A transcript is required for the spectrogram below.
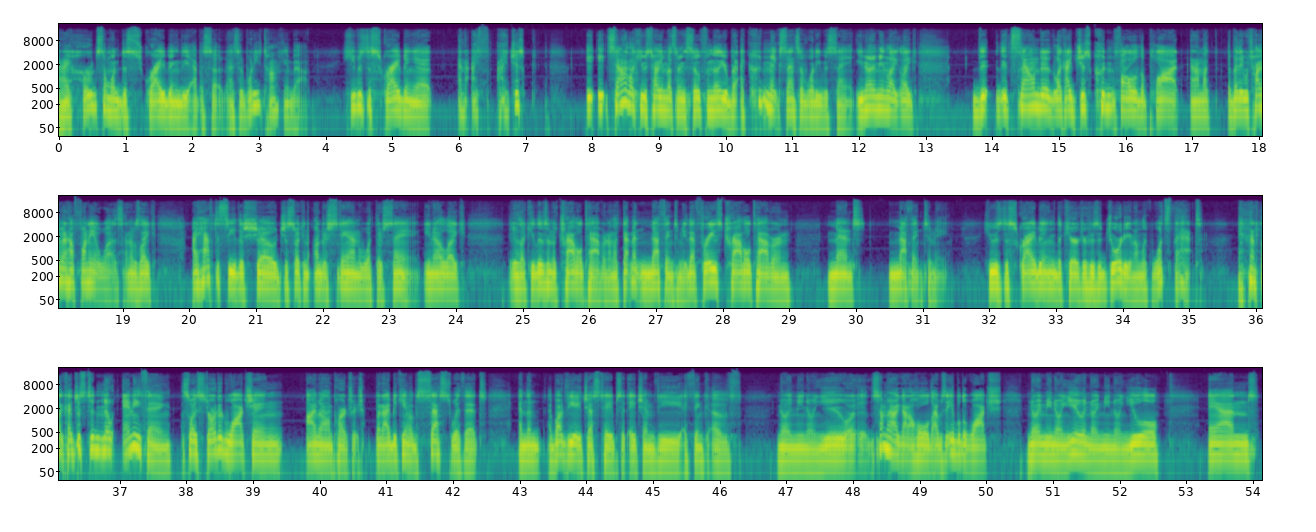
And I heard someone describing the episode. And I said, What are you talking about? He was describing it, and I I just it, it sounded like he was talking about something so familiar, but I couldn't make sense of what he was saying. You know what I mean? Like like the, it sounded like I just couldn't follow the plot, and I'm like, but they were talking about how funny it was, and I was like, I have to see this show just so I can understand what they're saying. You know, like it was like he lives in a travel tavern. I'm like, that meant nothing to me. That phrase travel tavern meant nothing to me. He was describing the character who's a Geordie, and I'm like, what's that? And like I just didn't know anything. So I started watching I'm Alan Partridge, but I became obsessed with it. And then I bought VHS tapes at HMV, I think of Knowing Me, Knowing You, or uh, somehow I got a hold. I was able to watch Knowing Me, Knowing You and Knowing Me, Knowing Yule. And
